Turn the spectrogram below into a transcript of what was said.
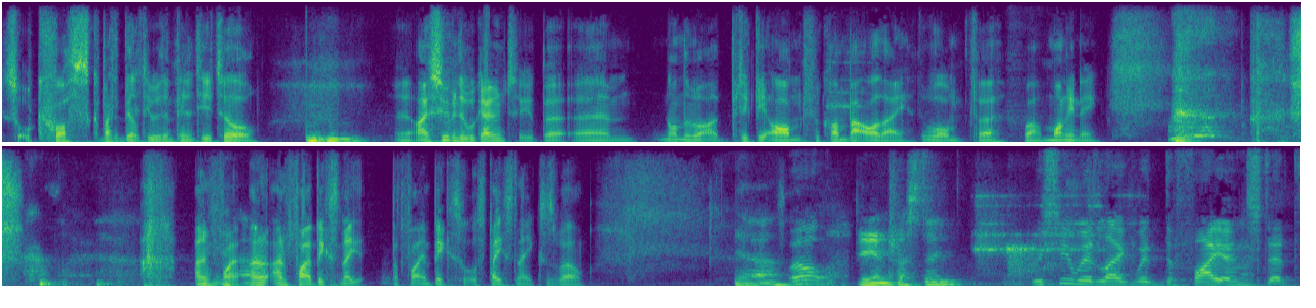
sort of cross compatibility with Infinity at all. Mhm. Uh, I assume they were going to, but um, none of them are particularly armed for combat, are they? They're armed for well mining. and fight Yeah. and, and fight big snake, but fighting big sort of space snakes as well. Yeah. Well, Be interesting. we see with like with Defiance that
